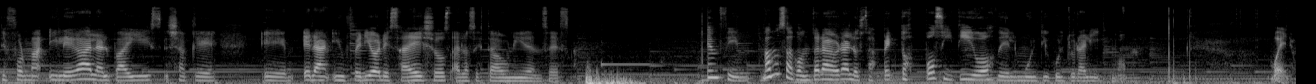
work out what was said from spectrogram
de forma ilegal al país, ya que eh, eran inferiores a ellos, a los estadounidenses. En fin, vamos a contar ahora los aspectos positivos del multiculturalismo. Bueno,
